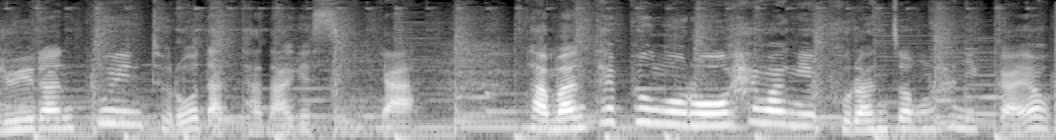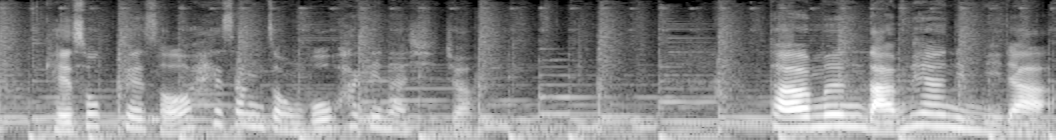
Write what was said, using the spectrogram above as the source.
유일한 포인트로 나타나겠습니다. 다만 태풍으로 해왕이 불안정하니까요. 계속해서 해상 정보 확인하시죠. 다음은 남해안입니다.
